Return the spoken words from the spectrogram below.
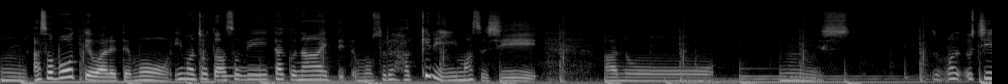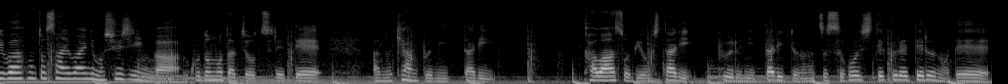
うん、遊ぼうって言われても今ちょっと遊びたくないって言ってもそれはっきり言いますしあのうんうちは本当幸いにも主人が子供たちを連れてあのキャンプに行ったり川遊びをしたりプールに行ったりっていうのを夏すごいしてくれてるので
